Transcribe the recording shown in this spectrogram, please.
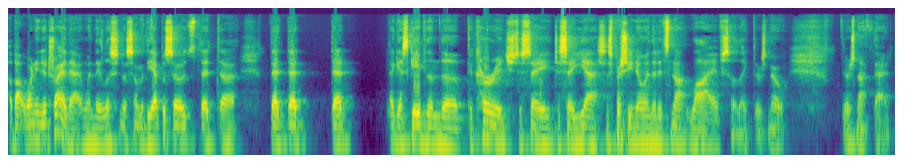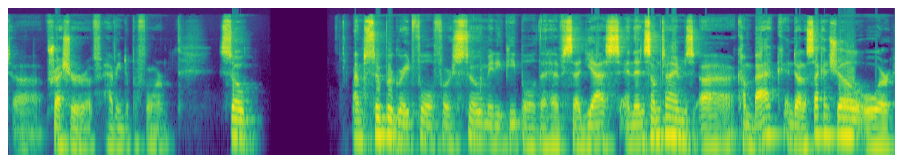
about wanting to try that. When they listen to some of the episodes that uh, that that that I guess gave them the the courage to say to say yes, especially knowing that it's not live, so like there's no there's not that uh, pressure of having to perform. So I'm super grateful for so many people that have said yes, and then sometimes uh, come back and done a second show or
